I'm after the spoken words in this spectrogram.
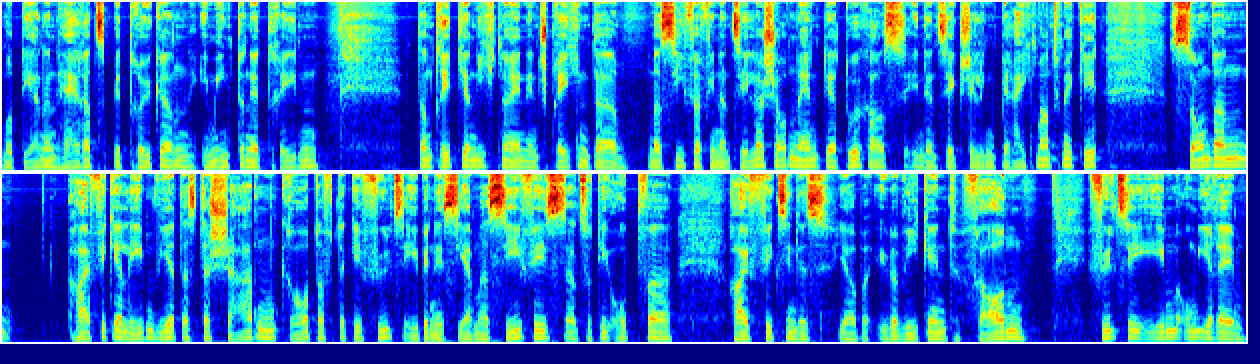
modernen Heiratsbetrügern im Internet reden dann tritt ja nicht nur ein entsprechender massiver finanzieller Schaden ein, der durchaus in den sechsstelligen Bereich manchmal geht, sondern häufig erleben wir, dass der Schaden gerade auf der Gefühlsebene sehr massiv ist. Also die Opfer, häufig sind es ja überwiegend Frauen, fühlt sie eben um ihre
